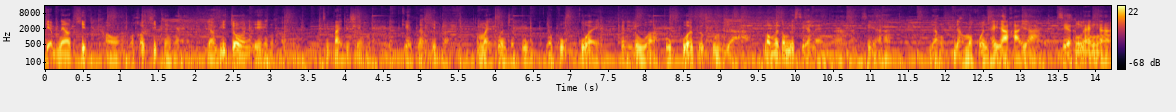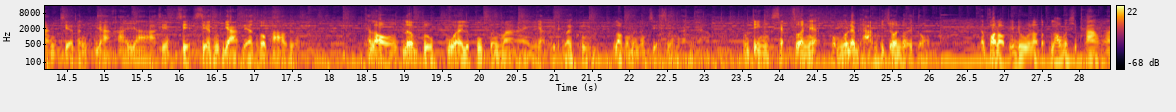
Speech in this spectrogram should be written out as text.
เก็บแนวคิดเขาว่าเขาคิดยังไง อย่างพี่โจนเองครับผมที่ไปที่เชียงใหม่ผมเก็บแนวคิดว่าทำไมควรจะปลูกอย่างปลูกกล้วย เป็นรั้วปลูกกล้วยเพื่อคุมหญ้าเราไม่ต้องไปเสียแรงงานเสีย อย่างอย่างบางคนใช้ยาฆ่าหญ้าเนี่ยเสียทั้งแรงงาน เสียทั้งยาฆ่าหญ้าเสียเสียเสียทุกอย่างเสียสุขภาพด้วย แค่เราเริ่มปลูกกล้วยหรือปลูกต้นไม้อย่างอื่นไว้คลุม เราก็ไม่ต้องเสียส่วนนั้นแล้วจริงส่วนนี้ผมก็ได้ไปถามพี่โจนโดยตรง แต่พอเราไปดูแล้วเราต้องคิดตามว่า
